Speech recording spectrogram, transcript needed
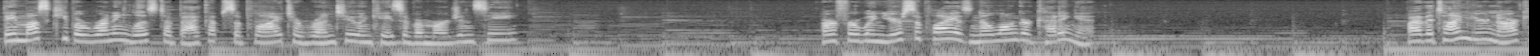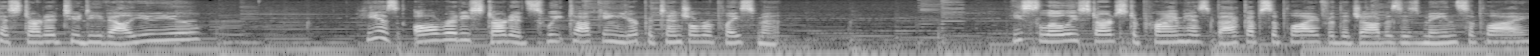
They must keep a running list of backup supply to run to in case of emergency, or for when your supply is no longer cutting it. By the time your narc has started to devalue you, he has already started sweet talking your potential replacement. He slowly starts to prime his backup supply for the job as his main supply,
